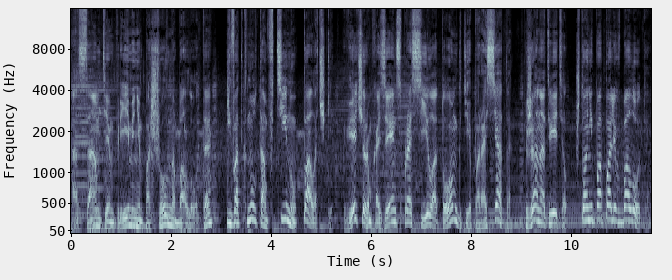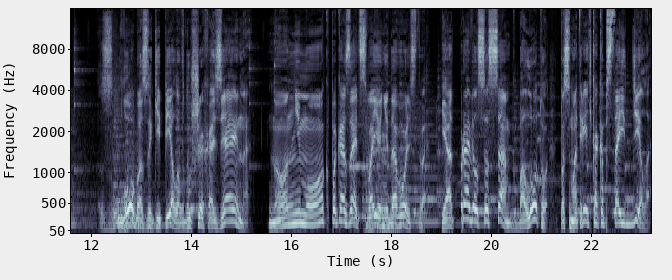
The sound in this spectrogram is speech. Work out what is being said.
А сам тем временем пошел на болото и воткнул там в тину палочки. Вечером хозяин спросил о том, где поросята. Жан ответил, что они попали в болото. Злоба закипела в душе хозяина, но он не мог показать свое недовольство и отправился сам к болоту посмотреть, как обстоит дело.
